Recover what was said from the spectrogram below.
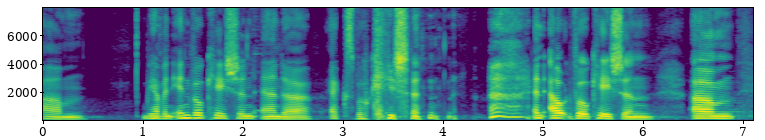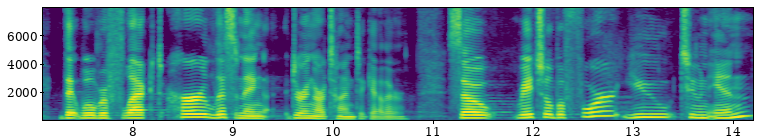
um, we have an invocation and a exvocation, an outvocation um, that will reflect her listening during our time together. So, Rachel, before you tune in,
